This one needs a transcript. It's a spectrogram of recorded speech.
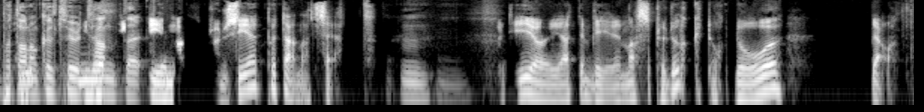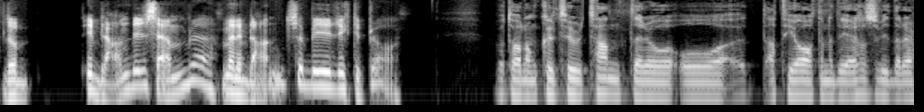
på tal om kulturtanter. Det är massproducerat på ett annat sätt. Mm. Det gör ju att det blir en massprodukt och då, ja, då, ibland blir det sämre, men ibland så blir det riktigt bra. På tal om kulturtanter och, och att teatern är deras och så vidare.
